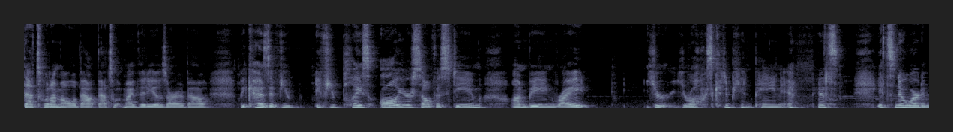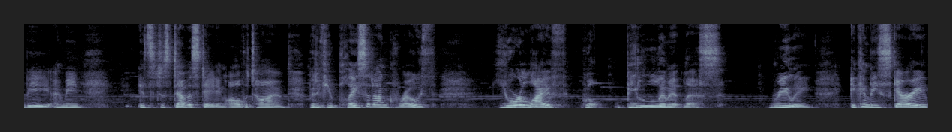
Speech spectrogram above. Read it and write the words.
that's what I'm all about. That's what my videos are about. Because if you if you place all your self-esteem on being right, you're you're always going to be in pain and it's it's nowhere to be. I mean, it's just devastating all the time. But if you place it on growth, your life will be limitless. Really. It can be scary,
